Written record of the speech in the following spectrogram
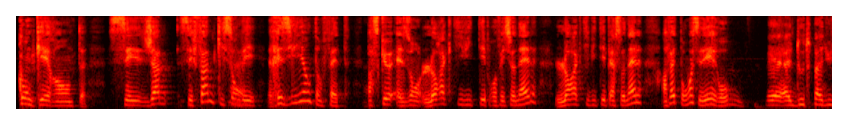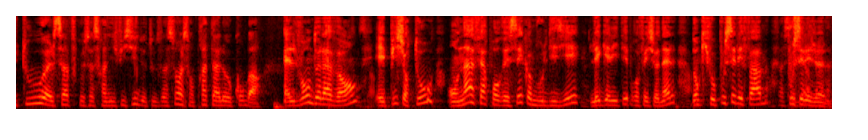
conquérantes, ces, femmes qui sont Ouais. des résilientes en fait. Parce qu'elles ont leur activité professionnelle, leur activité personnelle. En fait, pour moi, c'est des héros. Mais elles doutent pas du tout, elles savent que ça sera difficile, de toute façon, elles sont prêtes à aller au combat. Elles vont de l'avant. Et puis surtout, on a à faire progresser, comme vous le disiez, l'égalité professionnelle. Donc, il faut pousser les femmes, Ça, pousser les jeunes.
